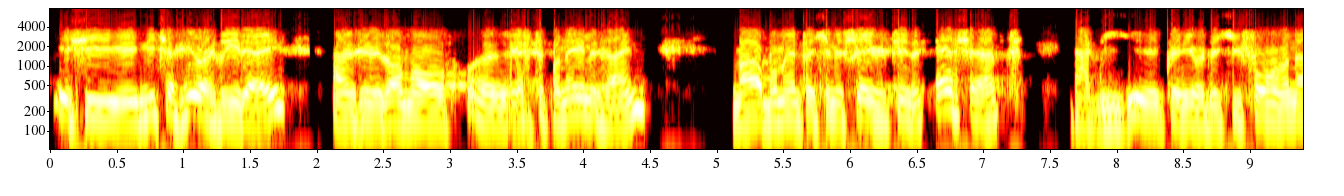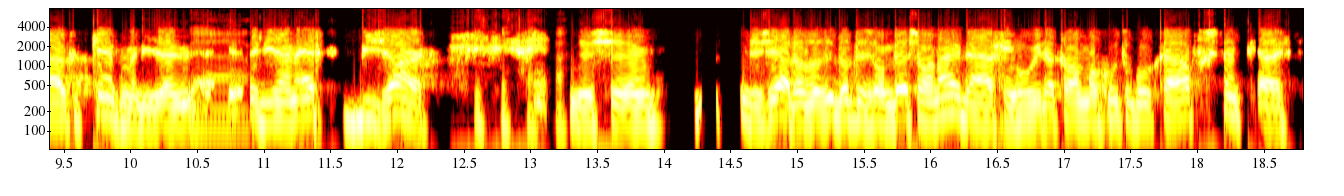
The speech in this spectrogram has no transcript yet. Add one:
is die niet zo heel erg 3D. Aangezien het allemaal rechte panelen zijn. Maar op het moment dat je een 27S hebt, ja, die, ik weet niet of dat je vormen van de auto kent, maar die zijn, Ja. die zijn echt bizar. Dus, dus ja, dat, was- dat is dan best wel een uitdaging, hoe je dat allemaal goed op elkaar afgestemd krijgt.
